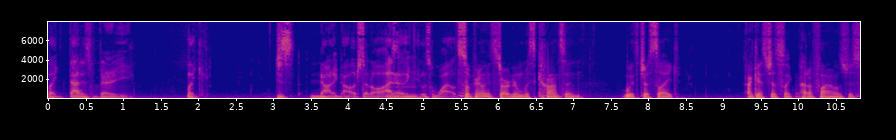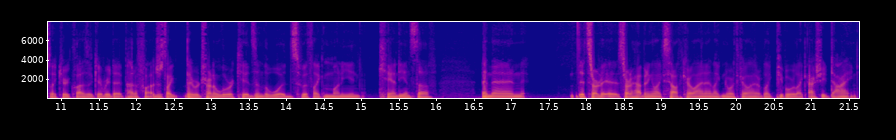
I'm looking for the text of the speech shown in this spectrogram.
like that is very like just not acknowledged at all. I don't think mm. it was wild. So apparently it started in Wisconsin with just like I guess just like pedophiles, just like your classic everyday pedophile. Just like they were trying to lure kids into the woods with like money and candy and stuff. And then it started it started happening in like South Carolina and like North Carolina. Like people were like actually dying.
